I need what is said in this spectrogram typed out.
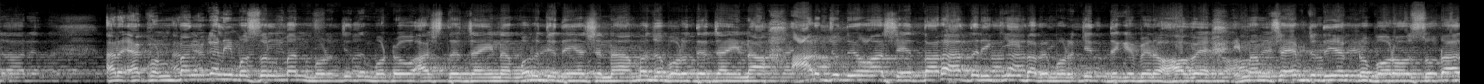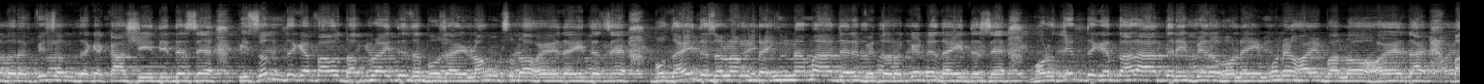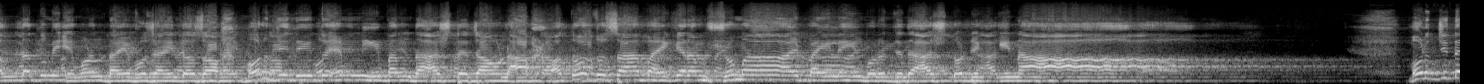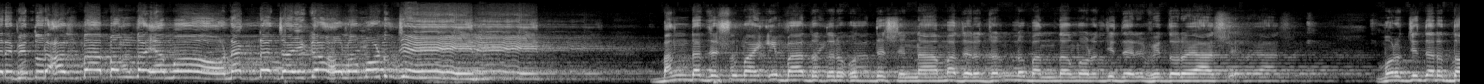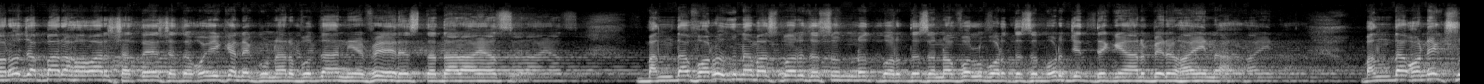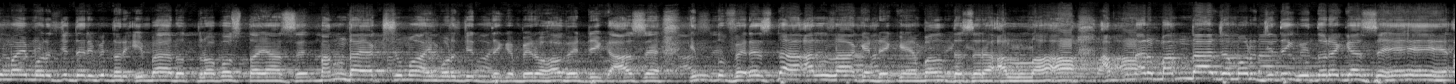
আর এখন বাঙালি মুসলমান মসজিদে মোটেও আসতে চায় না, মসজিদে এসে নামাজও পড়তে চায় না। আর যদিও আসে, তাড়াতাড়ি কীভাবে মসজিদ থেকে বের হবে? ইমাম সাহেব যদি একটু বড় সোডা ধরে পিছন থেকে কাশি দিতেছে, পিছন থেকে পাও ধাপড়াইতেছে বোঝাই লং সোডা হয়ে যাইতেছে, বোঝাইতেছে লংটা নামাজের ভিতর কেটে যাইতেছে। মসজিদ থেকে তাড়াতাড়ি বের হলেই মনে হয় ভালো হয়ে যায়। বান্দা, তুমি এমনটাই বোঝাইতেছ মসজিদে এমনি বান্দা আসতে না। অথচ সাহাবাই কেরাম সময় পাইলেই মসজিদে আসতো ঠিক মসজিদের ভিতর আসবা বান্দা এমন একটা জায়গা হলো মসজিদ। বান্দা যে সময় ইবাদতের উদ্দেশ্যে নামাজের জন্য বান্দা মসজিদের ভিতরে আসে। মসজিদের দরজা পার হওয়ার সাথে সাথে ওইখানে গুনার বোঝা নিয়ে ফেরেস্তা দাঁড়ায় আছে। বান্দা ফরজ নামাজ পড়ছে সুন্নত পড়তেছে, নফল পড়তেছে, মসজিদ থেকে আর বের হয় না। বান্দা অনেক সময় মসজিদের ভিতর ইবাদত অবস্থায় আছে। বান্দা এক সময় মসজিদ থেকে বের হবে, ঠিক আছে। কিন্তু ফেরেস্তা আল্লাহকে ডেকে বলতেছে আল্লাহ, আপনার বান্দা যে মসজিদের ভিতরে গেছে,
